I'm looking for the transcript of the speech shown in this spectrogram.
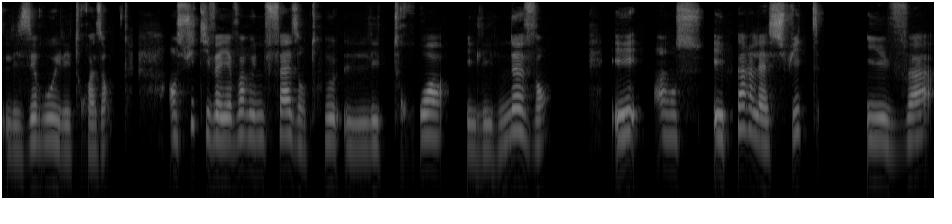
les 0 et les 3 ans. Ensuite, il va y avoir une phase entre les 3 et les 9 ans. Et, et par la suite, il va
